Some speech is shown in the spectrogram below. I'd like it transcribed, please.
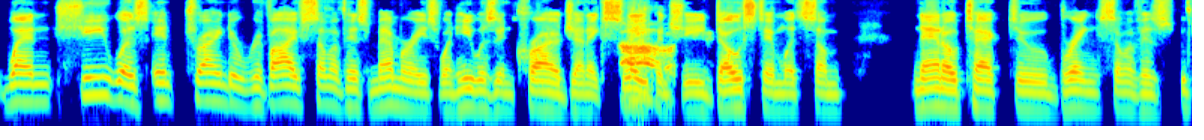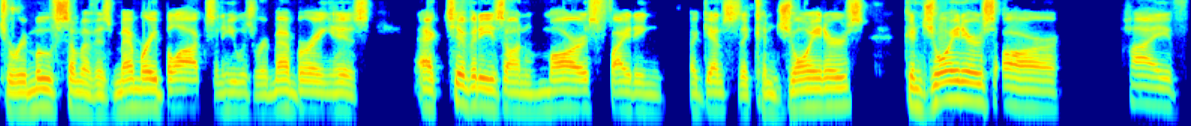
when she was in trying to revive some of his memories when he was in cryogenic sleep Oh, and she dosed him with some nanotech to bring some of his to remove some of his memory blocks and he was remembering his activities on Mars fighting against the conjoiners conjoiners are hive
